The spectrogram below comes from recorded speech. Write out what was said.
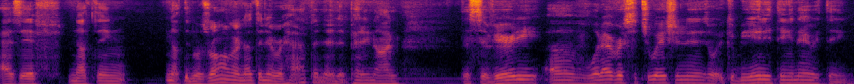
as if nothing nothing was wrong or nothing ever happened and depending on the severity of whatever situation is or it could be anything and everything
